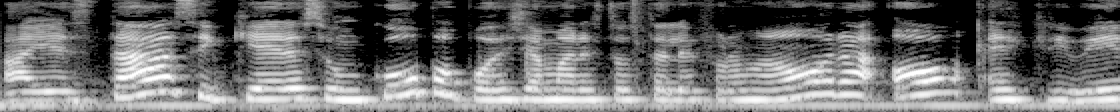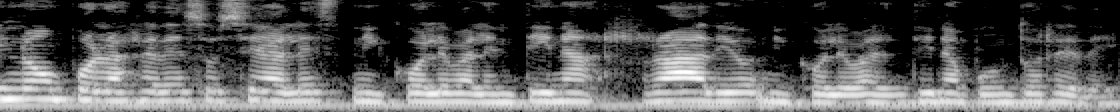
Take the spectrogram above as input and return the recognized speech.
Ahí está, si quieres un cupo puedes llamar a estos teléfonos ahora o escribirnos por las redes sociales Nicole Valentina Radio, nicolevalentina.rd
